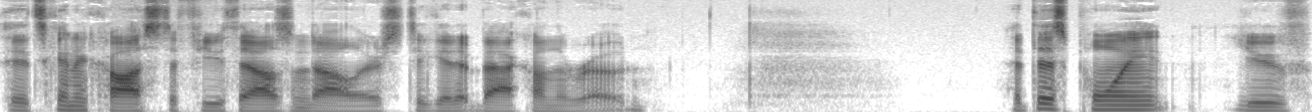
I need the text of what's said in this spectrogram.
it's going to cost a few thousand dollars to get it back on the road. At this point, you've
